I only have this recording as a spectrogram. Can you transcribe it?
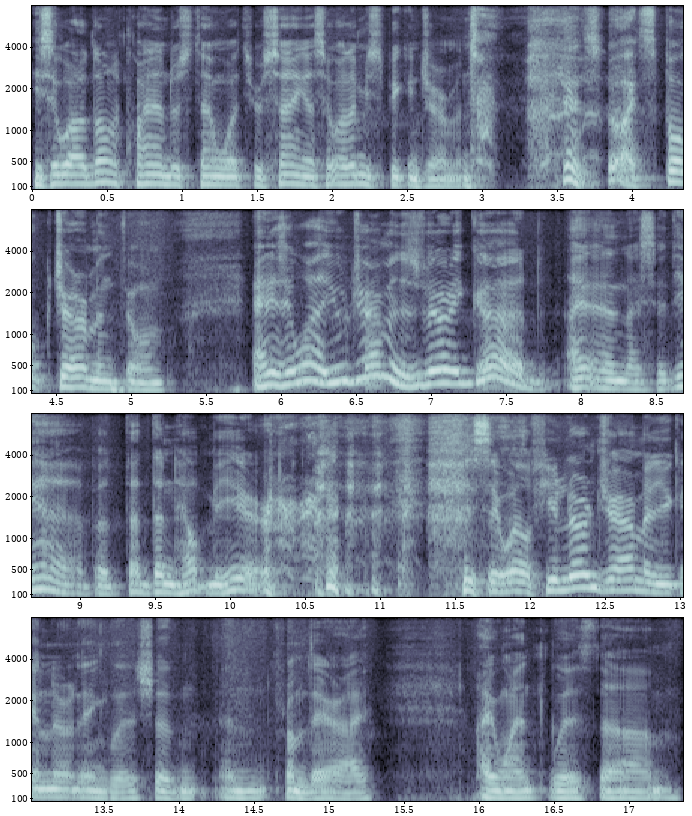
he said, Well, I don't quite understand what you're saying. I said, Well, let me speak in German. so I spoke German to him. And he said, Well, your German is very good. I, and I said, Yeah, but that doesn't help me here. he said, Well, if you learn German, you can learn English. And, and from there, I, I went with um,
